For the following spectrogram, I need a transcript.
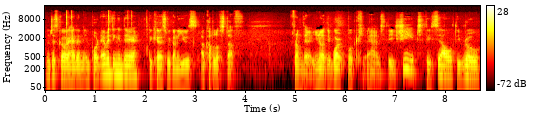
and just go ahead and import everything in there because we're going to use a couple of stuff from there. You know, the workbook and the sheet, the cell, the row,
